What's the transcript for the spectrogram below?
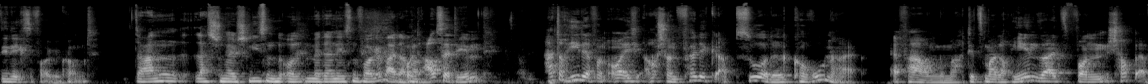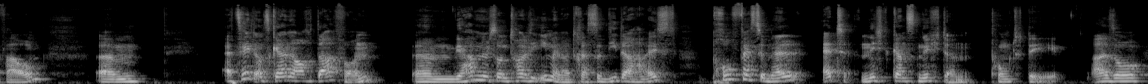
die nächste Folge kommt. Dann lass schnell schließen und mit der nächsten Folge weitermachen. Und außerdem hat doch jeder von euch auch schon völlig absurde Corona-Erfahrungen gemacht. Jetzt mal noch jenseits von Shop-Erfahrung. Ähm, erzählt uns gerne auch davon. Ähm, wir haben nämlich so eine tolle E-Mail-Adresse, die da heißt professionell at nichtganznüchtern.de. Also,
